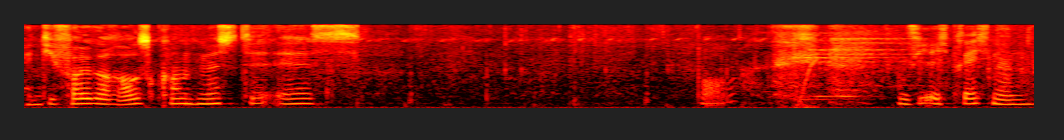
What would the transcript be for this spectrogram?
Wenn die Folge rauskommt, müsste es... Boah. Muss ich echt rechnen.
